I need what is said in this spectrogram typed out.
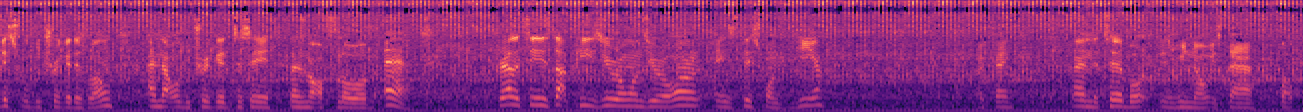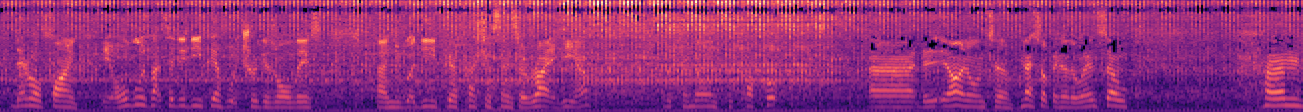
this will be triggered as well and that will be triggered to say there's not a flow of air. Reality is that P0101 is this one here. Okay and the turbo as we know is there but they're all fine. It all goes back to the DPF which triggers all this. And you've got DPF pressure sensor right here which are known to cock up. Uh, they are known to mess up in other words. So um,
